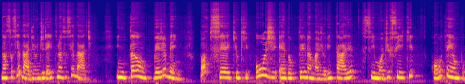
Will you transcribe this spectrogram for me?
na sociedade, no direito na sociedade. Então, veja bem, pode ser que o que hoje é doutrina majoritária se modifique com o tempo.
